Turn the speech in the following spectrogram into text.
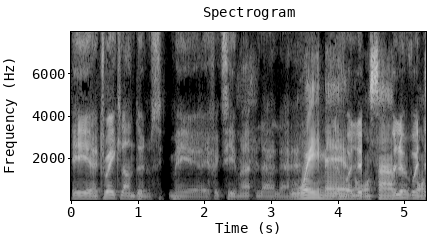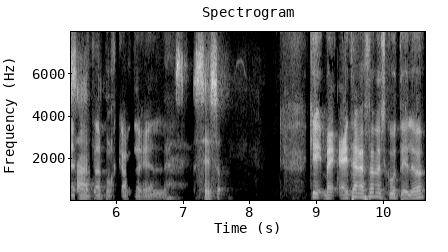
Et euh, Drake London aussi. Mais euh, effectivement, la, la, oui, mais on sent, le volume va être important pour Carterell. C'est ça. OK, bien, intéressant de ce côté-là.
